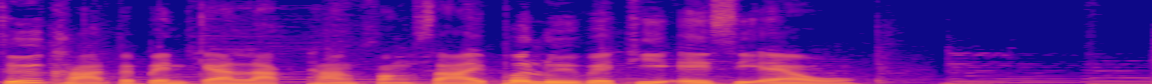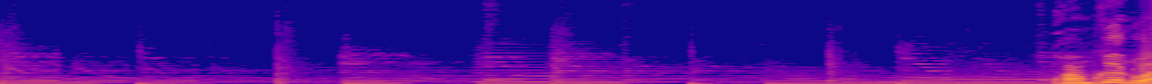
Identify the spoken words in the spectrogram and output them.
ซื้อขาดไปเป็นแกนหลักทางฝั่งซ้ายเพื่อลุยเวที ACL ความเคลื่อนไหว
